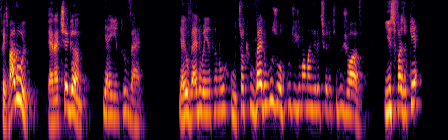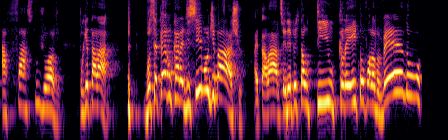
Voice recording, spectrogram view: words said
fez barulho. Internet chegando. E aí entra o velho. E aí o velho entra no Orkut. Só que o velho usa o Orkut de uma maneira diferente do jovem. E isso faz o quê? Afasta o jovem. Porque tá lá, você pega o cara de cima ou de baixo? Aí tá lá, não sei, de repente tá o tio Cleiton falando, vendo,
